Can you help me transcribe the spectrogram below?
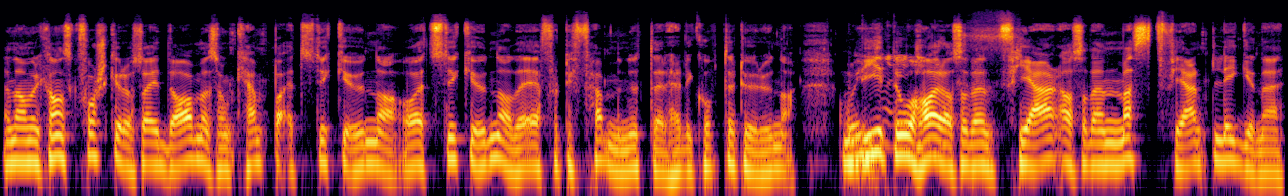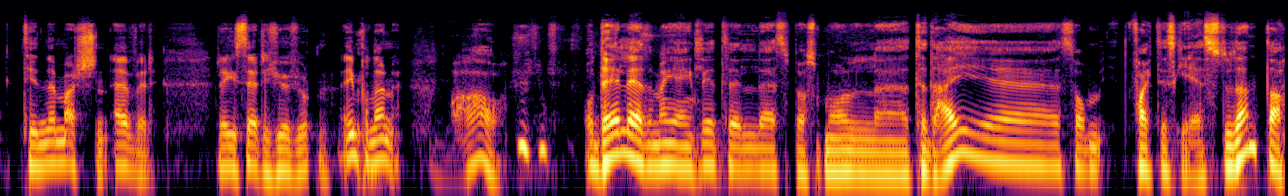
En amerikansk forsker og så ei dame som campa et stykke unna, og et stykke unna det er 45 minutter helikoptertur unna. Og de to har altså den, fjern, altså den mest fjerntliggende Tinder-matchen ever, registrert i 2014. Det er imponerende. Wow. Og det leder meg egentlig til et spørsmål eh, til deg, eh, som faktisk er student. da.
